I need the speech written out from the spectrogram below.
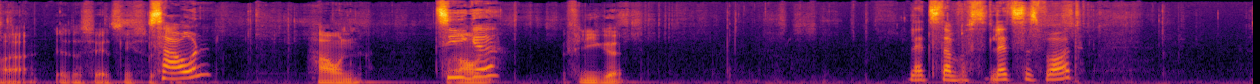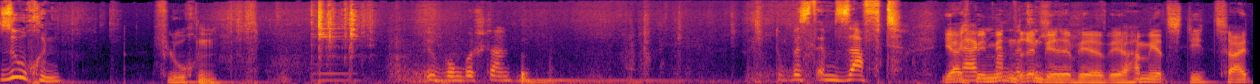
Ah, das wäre jetzt nicht so. Zaun, Hauen. Ziege. Rauen, Fliege. Letzter, letztes Wort. Suchen. Fluchen. Übung bestanden. Du bist im Saft. Ja, ich bin mittendrin. Wir, wir, wir haben jetzt die Zeit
